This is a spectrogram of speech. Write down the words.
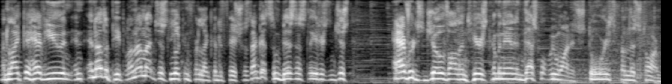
I'd like to have you and, and, and other people. And I'm not just looking for elected officials. I've got some business leaders and just average Joe volunteers coming in, and that's what we want is stories from the storm.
